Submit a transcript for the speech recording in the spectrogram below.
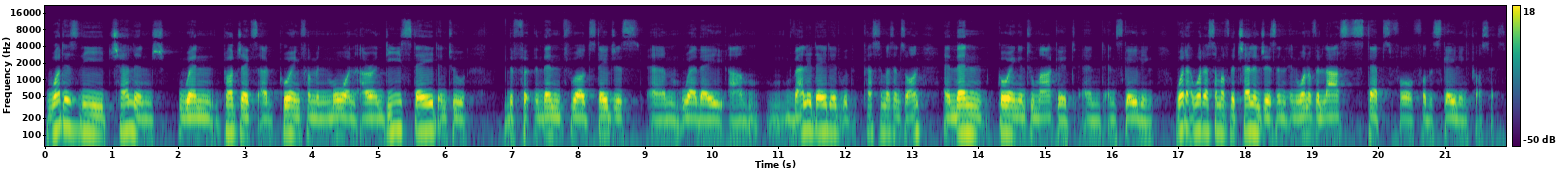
What is the challenge when projects are going from a more an R and D state into the then throughout stages um, where they are validated with customers and so on, and then going into market and, and scaling. What are what are some of the challenges in, in one of the last steps for, for the scaling process?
